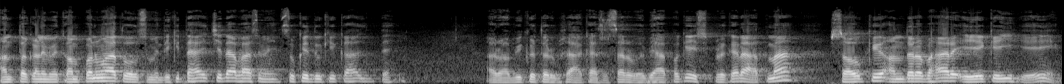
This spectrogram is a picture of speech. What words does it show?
अंतकण में कंपन हुआ तो उसमें दिखता है, चिदाभास में सुखी दुखी कहा जाते हैं। और अविकृत रूप से आकाश सर्वव्यापक है, इस प्रकार आत्मा सब के अंदर बाहर एक ही है।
